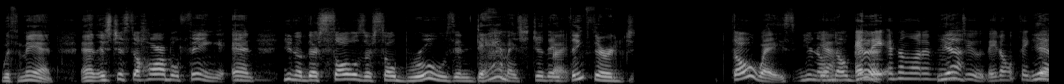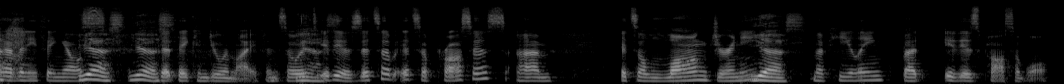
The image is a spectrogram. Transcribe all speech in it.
with men. And it's just a horrible thing. And, you know, their souls are so bruised and damaged. Do they think they're throwaways, you know, yeah, no good? and they and a lot of them Yeah. do. They don't think Yeah. they have anything else. yes, yes. that they can do in life, and so Yes. it is. It's a it's a process. Um, it's a long journey yes. of healing, but it is possible.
